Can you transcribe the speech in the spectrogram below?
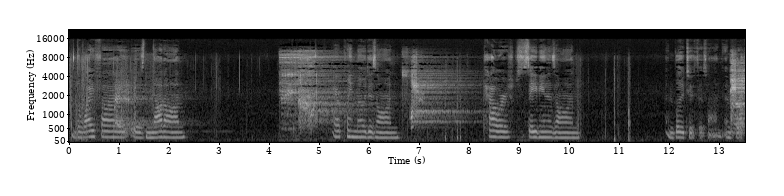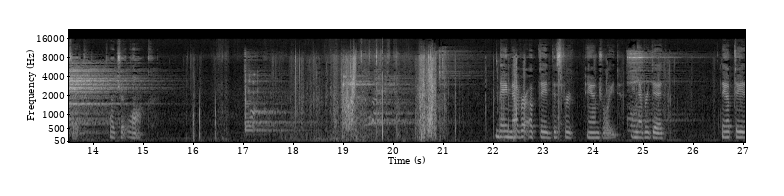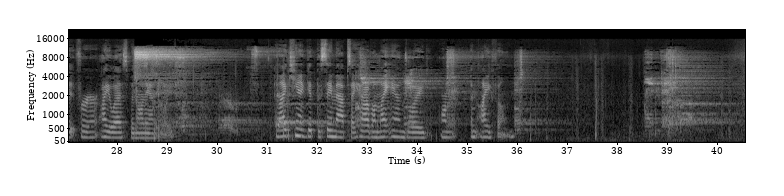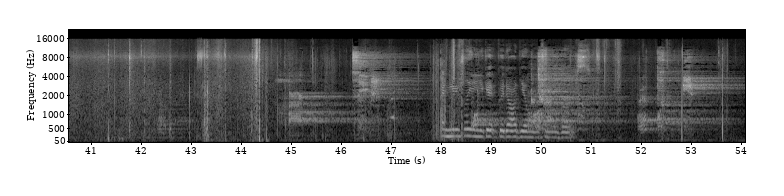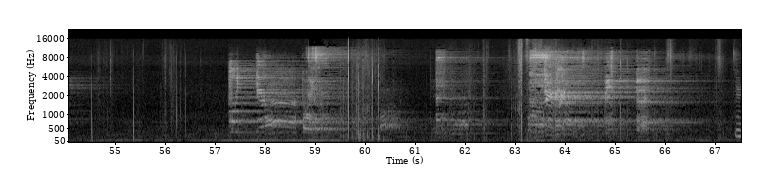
The Wi-Fi is not on. Airplane mode is on. Power saving is on. And Bluetooth is on. And portrait. Portrait lock. They never updated this for Android. They never did. They updated it for iOS, but not Android. And I can't get the same apps I have on my Android on an iPhone. And usually you get good audio when it's in reverse.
